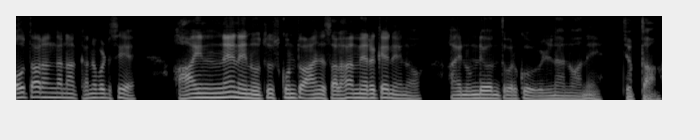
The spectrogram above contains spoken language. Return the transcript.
అవతారంగా నాకు కనబడిసి ఆయన్నే నేను చూసుకుంటూ ఆయన సలహా మేరకే నేను ఆయన ఉండేంత వరకు వెళ్ళినాను అని చెప్తాను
